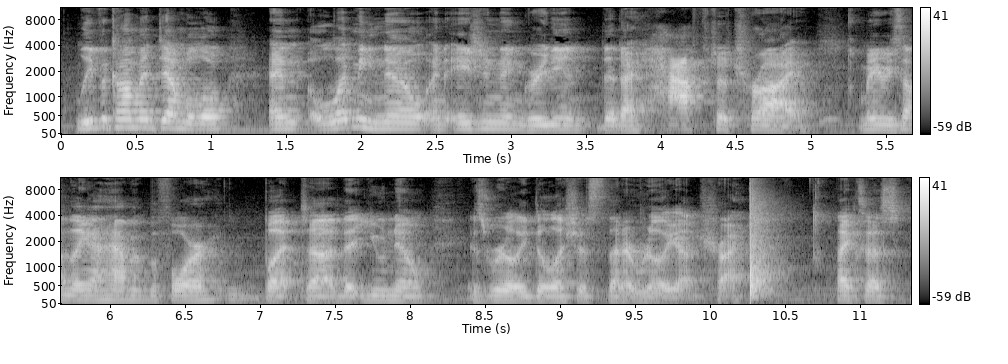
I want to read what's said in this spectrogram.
leave a comment down below and let me know an Asian ingredient that I have to try. Maybe something I haven't before, but uh, that you know is really delicious that I really gotta try. Thanks, guys.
